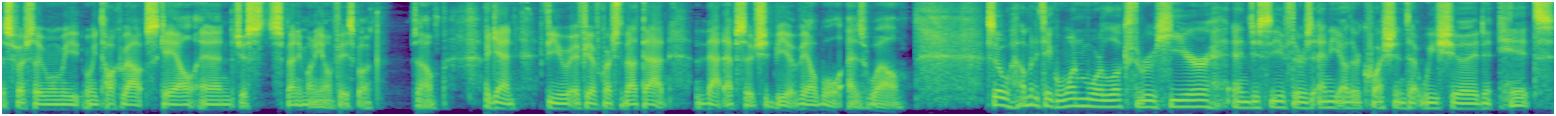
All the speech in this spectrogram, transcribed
especially when we when we talk about scale and just spending money on Facebook. So again, if you if you have questions about that, that episode should be available as well. So I'm going to take one more look through here and just see if there's any other questions that we should hit.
